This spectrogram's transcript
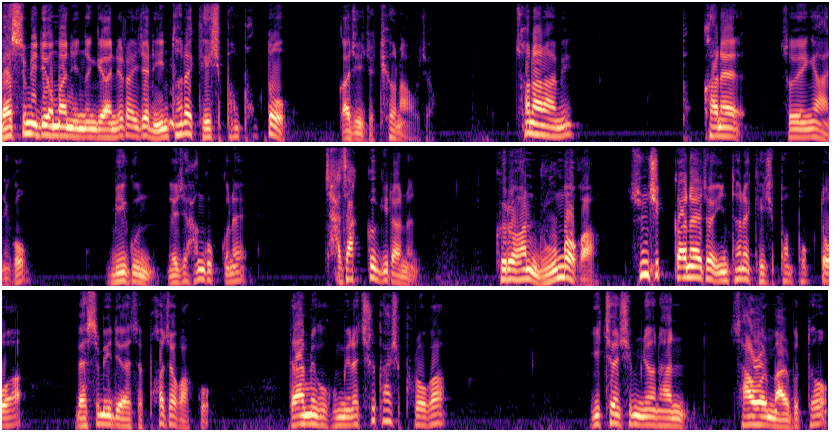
매스미디어만 있는 게 아니라 이제 인터넷 게시판 폭도까지 이제 튀어나오죠. 천안함이 북한의 소행이 아니고 미군 내지 한국군의 자작극이라는 그러한 루머가 순식간에 저 인터넷 게시판 폭도와 매스미디어에서 퍼져갖고 대한민국 국민의 7, 80%가 2010년 한 4월 말부터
